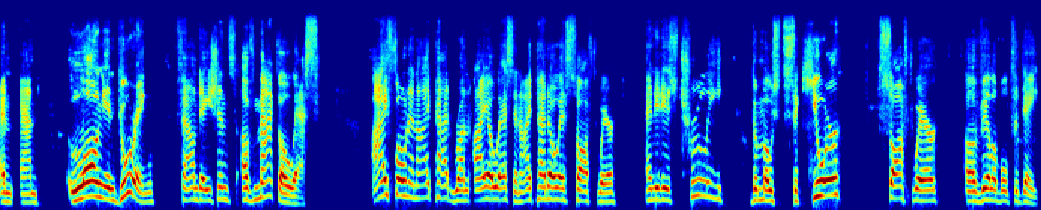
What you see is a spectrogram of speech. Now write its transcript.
and, and long enduring foundations of Mac OS. iPhone and iPad run iOS and iPad OS software, and it is truly the most secure software available to date.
